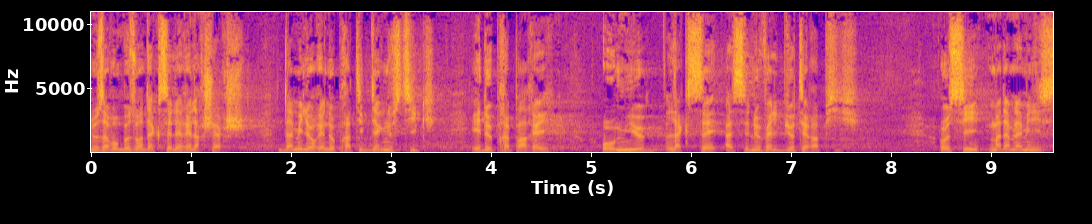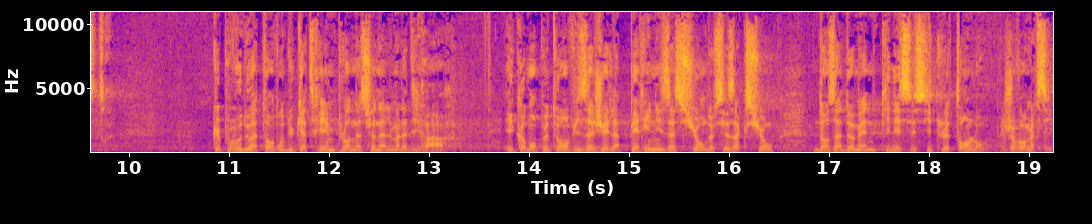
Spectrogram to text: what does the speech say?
Nous avons besoin d'accélérer la recherche, d'améliorer nos pratiques diagnostiques et de préparer au mieux l'accès à ces nouvelles biothérapies. Aussi, Madame la Ministre, que pouvons-nous attendre du quatrième plan national maladies rares Et comment peut-on envisager la pérennisation de ces actions dans un domaine qui nécessite le temps long? Je vous remercie.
